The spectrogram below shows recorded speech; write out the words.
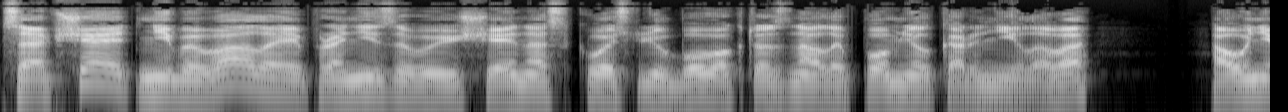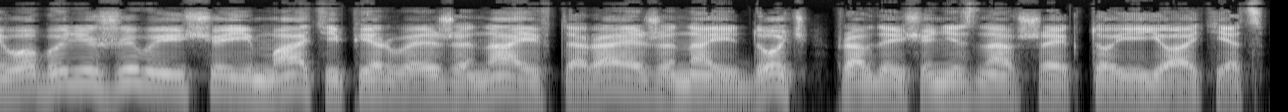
сообщает небывалое, пронизывающее насквозь любого, кто знал и помнил Корнилова, а у него были живы еще и мать, и первая жена, и вторая жена, и дочь, правда, еще не знавшая, кто ее отец.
